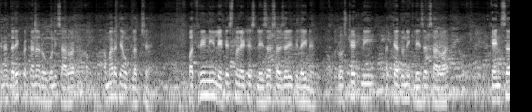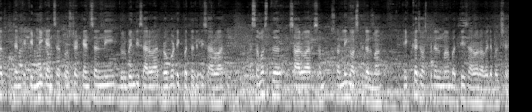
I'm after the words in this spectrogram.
એના દરેક પ્રકારના રોગોની સારવાર અમારે ત્યાં ઉપલબ્ધ છે. પથરીની લેટેસ્ટમાં લેટેસ્ટ લેઝર સર્જરીથી લઈને પ્રોસ્ટેટની અત્યાધુનિક લેઝર સારવાર, કેન્સર, જેમ કે કિડની કેન્સર, પ્રોસ્ટેટ કેન્સરની દુર્બિંદી સારવાર, રોબોટિક પદ્ધતિથી સારવાર, આ સમસ્ત સારવાર સ્ટર્લિંગ હોસ્પિટલમાં, એક જ હોસ્પિટલમાં બધી સારવાર અવેલેબલ છે.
